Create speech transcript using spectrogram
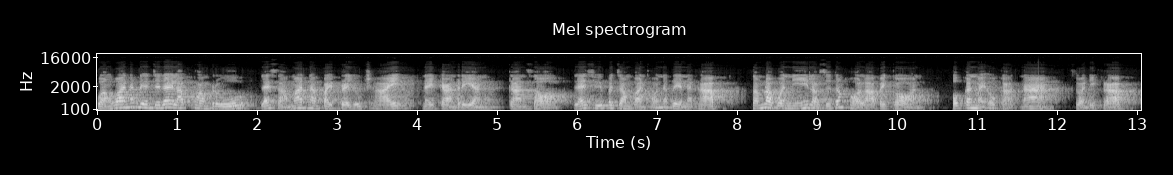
หวังว่านักเรียนจะได้รับความรู้ และสามารถนำไปประยุกต์ใช้ในการเรียน การสอบ และชีวิตประจำวันของนักเรียนนะครับสำหรับวันนี้เราซื้อต้องขอลาไปก่อน พบกันใหม่โอกาสหน้า สวัสดีครับ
